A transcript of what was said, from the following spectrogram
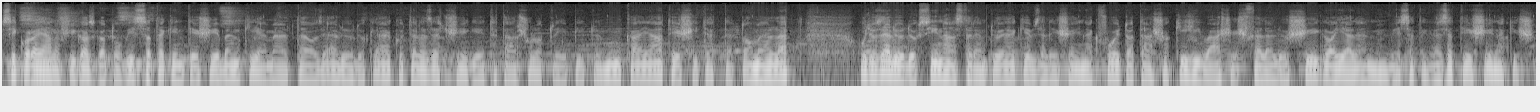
Szikora János igazgató visszatekintésében kiemelte az elődök elkötelezettségét, társulatépítő munkáját, és hitettet amellett, hogy az elődök színházteremtő elképzeléseinek folytatása kihívás és felelősség a jelen művészeti vezetésének is.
